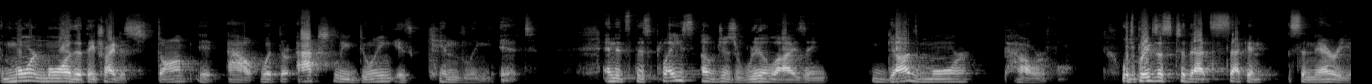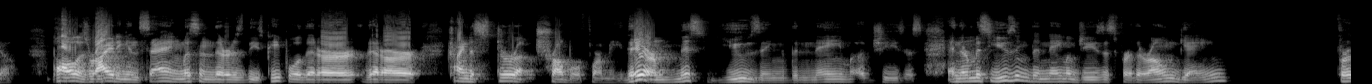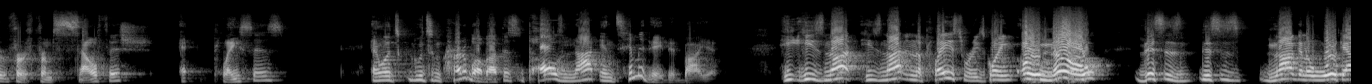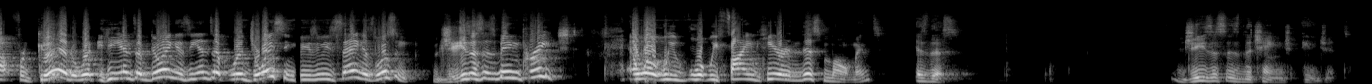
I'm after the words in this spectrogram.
The more and more that they try to stomp it out, what they're actually doing is kindling it. And it's this place of just realizing God's more powerful. Which brings us to that second scenario. Paul is writing and saying, listen, there's these people that are that are trying to stir up trouble for me. They are misusing the name of Jesus. And they're misusing the name of Jesus for their own gain, for, for from selfish eh, places. And what's what's incredible about this, Paul's not intimidated by it. He, he's not he's not in a place where he's going, oh no, this is this is not going to work out for good. What he ends up doing is he ends up rejoicing because he's saying is, listen, Jesus is being preached. And what we what we find here in this moment is this. Jesus is the change agent.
